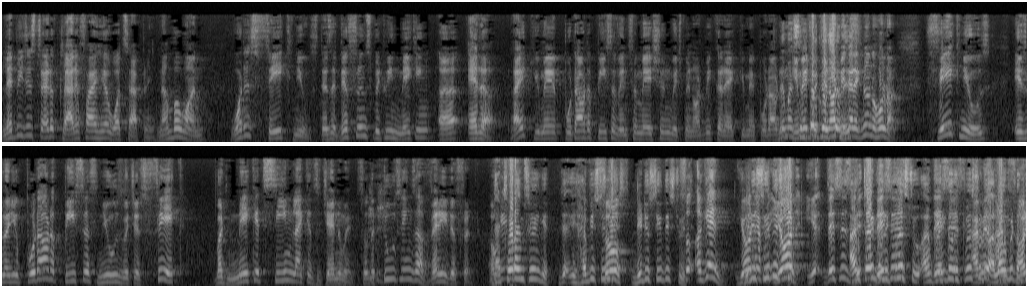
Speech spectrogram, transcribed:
Let me just try to clarify here what's happening. Number one, what is fake news? There's a difference between making a error, right? You may put out a piece of information which may not be correct. You may put out No, an image which may not be correct. No, no, hold on. Fake news is when you put out a piece of news which is fake but make it seem like it's genuine. So the two things are very different. Okay? That's what I'm saying. Have you seen So- this? Did you see this tweet? So again, you're, Did you see this, you're, you're- this is I'm trying to request is- you. I'm this trying to request you to allow me to give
